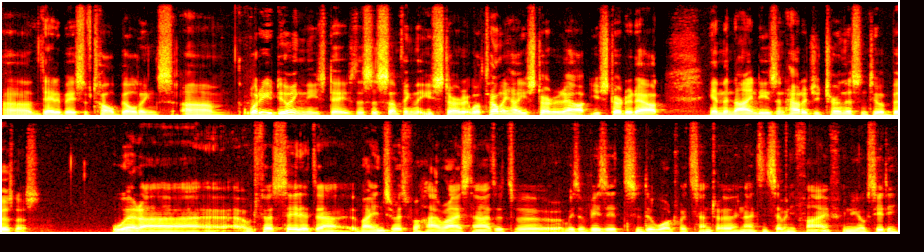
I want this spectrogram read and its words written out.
Uh, database of tall buildings. Um, what are you doing these days? This is something that you started. Well, tell me how you started out. You started out in the 90s, and how did you turn this into a business? Well, uh, I would first say that uh, my interest for high rise started uh, with a visit to the World Trade Center in 1975 in New York City.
